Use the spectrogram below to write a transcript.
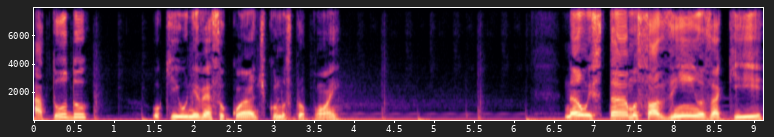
a tudo o que o universo quântico nos propõe não estamos sozinhos aqui.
